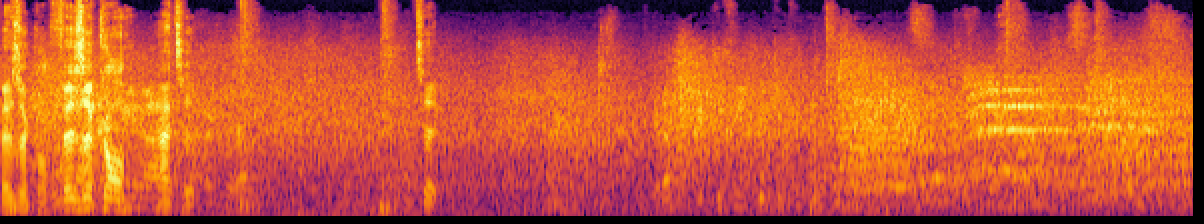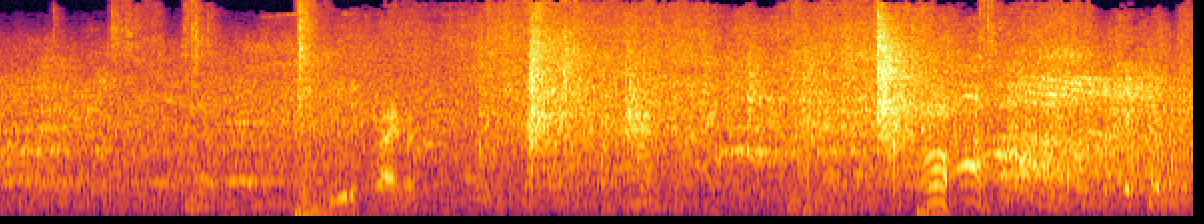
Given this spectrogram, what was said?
Physical. Physical. That's it. That's it. Get up. Get your feet. Get your feet. Shoot it. Drive it. Oh!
